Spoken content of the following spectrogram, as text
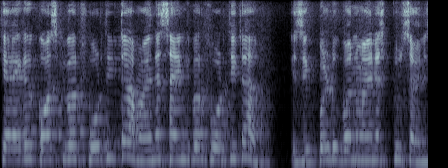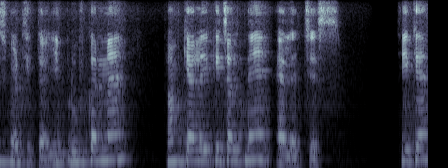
क्या आएगा? कॉस की power four theta minus sine की power four theta is equal to one minus two sine square theta ये प्रूव करना है। हम क्या लेके चलते हैं? एलएचएस ठीक है?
